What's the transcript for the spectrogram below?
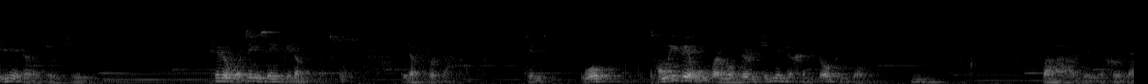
经历了的东西，特别我这一生比较复比较复杂，经我同一辈文化人，我比如经历了很多很多，嗯，把留给后代。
